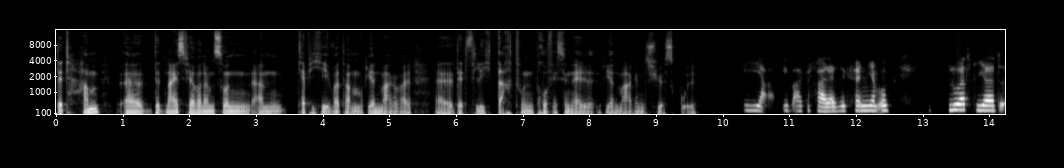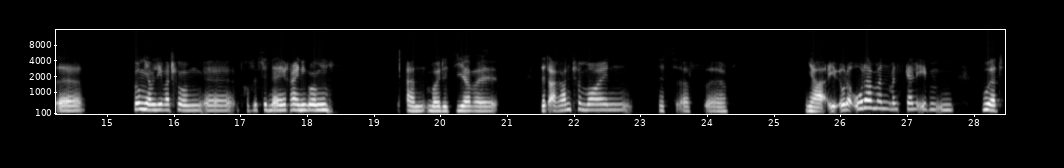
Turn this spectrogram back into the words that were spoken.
das ham, äh, das nice wäre, wenn am so ein ähm, Teppich hier, was am Rierenmagen, weil äh, das Pflicht dacht und professionell Rierenmagen für School. Ja, überall gefallen. Also wir können ja auch Blutriert, äh, Gungjam Levertung, äh, professionell Reinigung an Meude dir, weil das Arantemoin, das ist, äh, ja, oder, oder man, man skal eben ein Gurt,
